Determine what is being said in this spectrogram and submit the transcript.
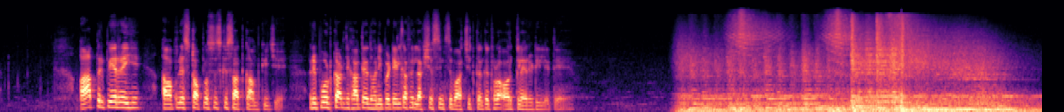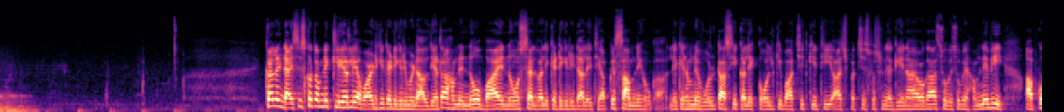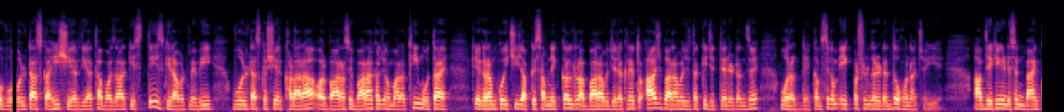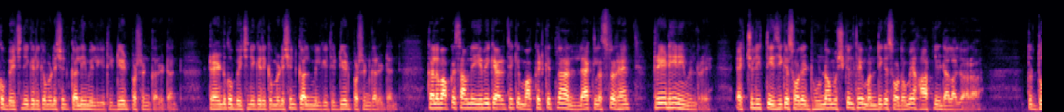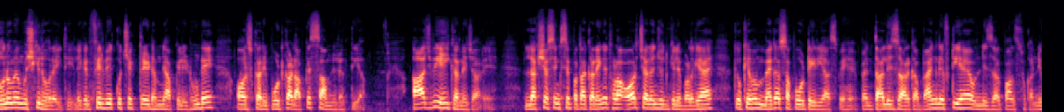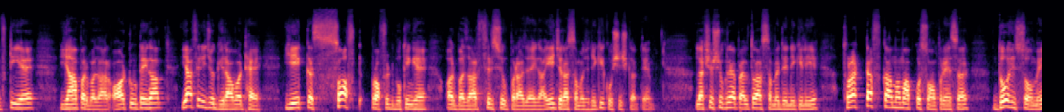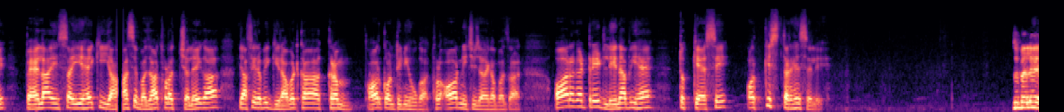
आप प्रिपेयर रहिए, आप अपने स्टॉप लॉसेस के साथ काम कीजिए। रिपोर्ट कार्ड दिखाते हैं धोनी पटेल का, फिर लक्ष्य सिंह से बातचीत करके थोड़ा और क्लैरिटी लेते हैं। कल इंडाइसिस को तो हमने क्लियरली अवॉइड की कैटेगरी में डाल दिया था। हमने नो बाय नो सेल वाली कैटेगरी डाली थी, आपके सामने होगा। लेकिन हमने वोल्टास की कल एक कॉल की बातचीत की थी, आज 25 परसेंट का गेन आया होगा। सुबह सुबह हमने भी आपको वोल्टास का ही शेयर दिया था। बाज़ार की इस तेज़ गिरावट में भी वोल्टास का शेयर खड़ा रहा और बारह से बारह का जो हमारा थीम होता है कि अगर हम कोई चीज़ आपके सामने कल बारह बजे रख रहे हैं तो आज बारह बजे तक के जितने रिटर्न हैं, वो रख दें। कम से कम एक परसेंट का रिटर्न तो होना चाहिए। आप देखेंगे इंडसन बैंक को बेचने की रिकमेंडेशन कल ही मिली थी, डेढ़ परसेंट का रिटर्न ट्रेंड को बेचने की रिकमेंडेशन कल मिल गई थी, डेढ़ परसेंट का रिटर्न कल हम आपके सामने ये भी कह रहे थे कि मार्केट कितना लैक लस्टर है ट्रेड ही नहीं मिल रहे। एक्चुअली तेज़ी के सौदे ढूंढना मुश्किल थे, मंदी के सौदों में हाथ नहीं डाला जा रहा। तो दोनों में मुश्किल हो रही थी, लेकिन फिर भी कुछ एक ट्रेड हमने आपके लिए ढूंढे और उसका रिपोर्ट कार्ड आपके सामने रख दिया। आज भी यही करने जा रहे हैं। लक्ष्य सिंह से पता करेंगे, थोड़ा और चैलेंज उनके लिए बढ़ गया है, क्योंकि हम मेगा सपोर्ट एरियाज़ पे हैं। पैंतालीस हज़ार का बैंक निफ्टी है, उन्नीस हज़ार पाँच सौ का निफ्टी है, यहाँ पर बाज़ार और टूटेगा। या फिर ये जो गिरावट है, ये एक सॉफ्ट प्रॉफिट बुकिंग है और बाज़ार फिर से ऊपर आ जाएगा, ये ज़रा समझने की कोशिश करते हैं। लक्ष्य, शुक्रिया, पहले तो आज समय देने के लिए। थोड़ा टफ काम हम आपको सौंप रहे हैं, सर। दो हिस्सों में, पहला हिस्सा ये है कि यहाँ से बाज़ार थोड़ा चलेगा या फिर अभी गिरावट का क्रम और कंटिन्यू होगा थोड़ा और नीचे जाएगा बाज़ार। और अगर ट्रेड लेना भी है तो कैसे और किस तरह से ले? सबसे पहले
